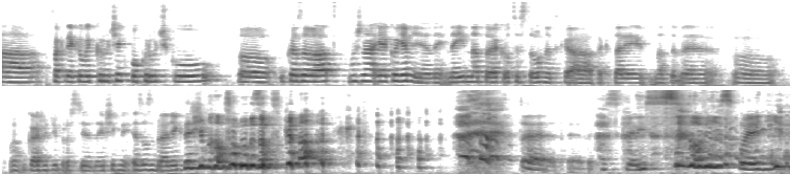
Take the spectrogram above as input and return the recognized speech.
a fakt jakoby krůček po krůčku uh, ukazovat, možná i jako jemně, ne, nejít na to jako cestou hnedka, tak tady na tebe uh, ukážu ti prostě tady všechny EZO zbraně, které mám v úvozovkách. to, je, to je taky skvělý slovní spojení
